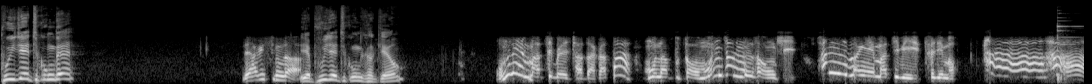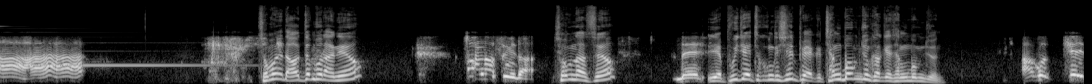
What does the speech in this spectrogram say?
VJ 특공대? 네, 하겠습니다. 예, VJ 특공대 갈게요. 오늘 맛집을 찾아갔다. 문 앞부터 문전성시. 환상의 맛집이 틀림없. 하하하. 저번에 나왔던 분 아니에요? 처음 나왔습니다. 처음 나왔어요? 네. 예, VJ 특공대 실패. 그 장범준 갈게요, 장범준. 하고 뒤에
